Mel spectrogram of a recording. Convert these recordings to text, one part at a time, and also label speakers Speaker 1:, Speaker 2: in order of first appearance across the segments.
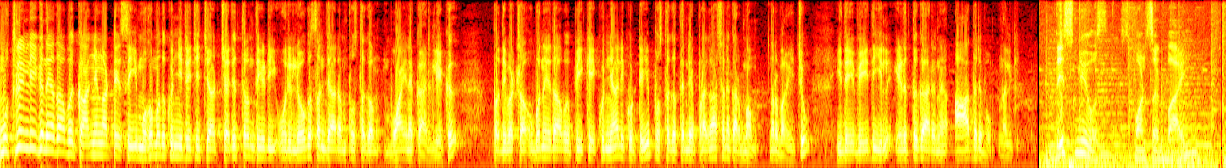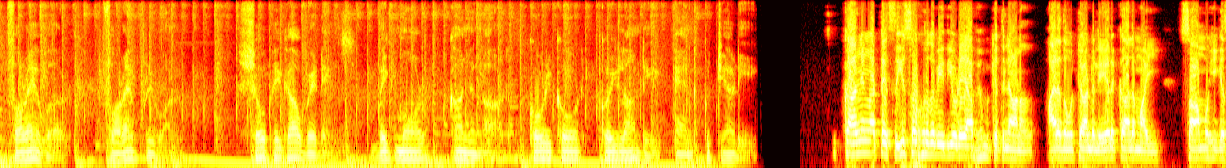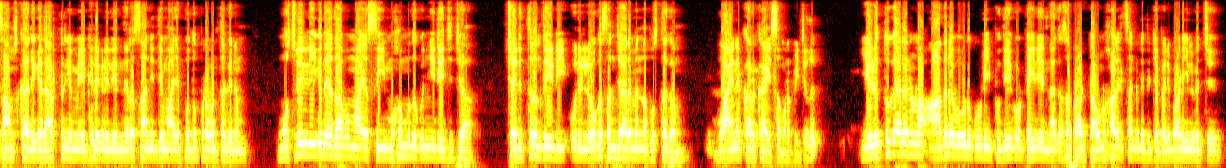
Speaker 1: മുസ്ലിം league നേതാവ് കാഞ്ഞങ്ങാട്ടെ C Muhammad Kunhi രചിച്ച ചരിത്രം തേടി ഒരു ലോകസഞ്ചാരം പുസ്തകം വായനക്കാരിലേക്ക് പ്രതിപക്ഷ ഉപനേതാവ് പി കെ കുഞ്ഞാലിക്കുട്ടി പുസ്തകത്തിന്റെ പ്രകാശന കർമ്മം നിർവഹിച്ചു ഇതേ വേദിയിൽ എഴുത്തുകാരന് ആദരവും നൽകി
Speaker 2: This news sponsored by
Speaker 3: forever for everyone. Shobhika Weddings, Big Mall, Kanyanad, Kozhikode, Koilandi and Kutyadi.
Speaker 1: കാഞ്ഞങ്ങാട്ടെ സി സൗഹൃദ വേദിയുടെ ആഭിമുഖ്യത്തിലാണ് അരനൂറ്റാണ്ടിലേറെക്കാലമായി സാമൂഹിക സാംസ്കാരിക രാഷ്ട്രീയ മേഖലകളിലെ നിറസാന്നിധ്യമായ പൊതുപ്രവർത്തകനും മുസ്ലിം ലീഗ് നേതാവുമായ സി. മുഹമ്മദ് കുഞ്ഞി രചിച്ച ചരിത്രം തേടി ഒരു ലോകസഞ്ചാരം എന്ന പുസ്തകം വായനക്കാർക്കായി സമർപ്പിച്ചത്. എഴുത്തുകാരനുള്ള ആദരവോടുകൂടി പുതിയകോട്ടയിലെ നഗരസഭ ടൗൺ ഹാളിൽ സംഘടിപ്പിച്ച പരിപാടിയിൽ വെച്ച്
